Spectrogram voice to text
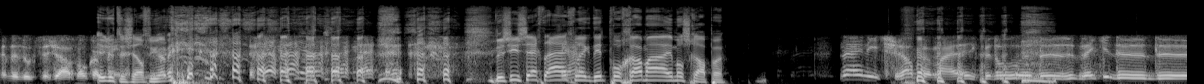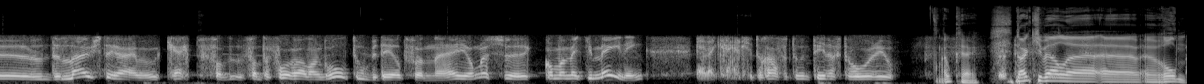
En dat doe ik er zelf ook aan U doet er zelf nu aan mee. Dus u zegt eigenlijk, dit programma helemaal schrappen. Nee, niet schrappen, maar ik bedoel, eh, de, weet je, de, de, de luisteraar krijgt van, van tevoren al een rol toebedeeld van... Hé hey jongens, eh, kom maar met je mening. En dan krijg je toch af en toe een tin of te horen, joh. Oké. Dankjewel eh, eh, Ron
